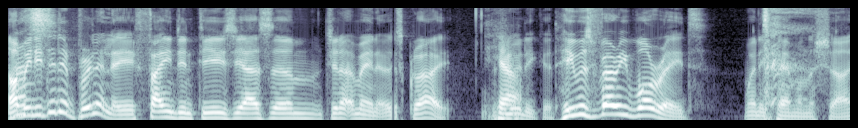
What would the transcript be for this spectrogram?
I mean, he did it brilliantly. He feigned enthusiasm. Do you know what I mean? It was great. It was Yeah. really good. He was very worried when he came on the show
